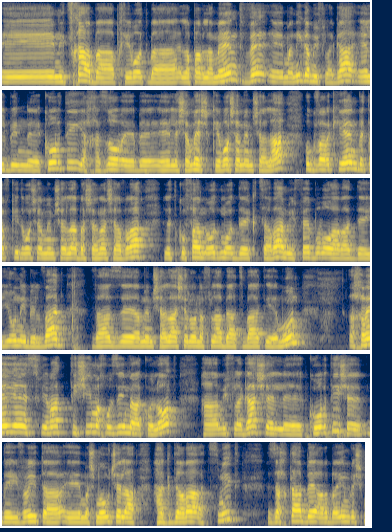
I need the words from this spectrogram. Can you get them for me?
אה, ניצחה בבחירות לפרלמנט ומנהיג המפלגה אלבין קורטי יחזור אה, לשמש כראש הממשלה הוא כבר כיהן בתפקיד ראש הממשלה בשנה שעברה לתקופה מאוד מאוד אה, קצרה מפברואר עד יוני בלבד ואז הממשלה שלו נפלה בהצבעת אי אמון אחרי ספירת 90% מהקולות המפלגה של קורטי שבעברית המשמעות שלה הגדרה עצמית זכתה ב-48%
